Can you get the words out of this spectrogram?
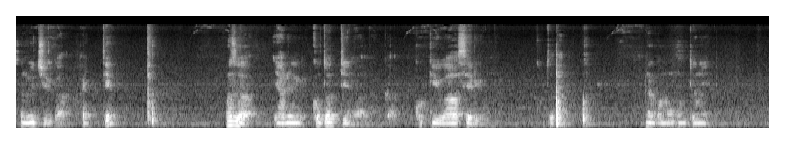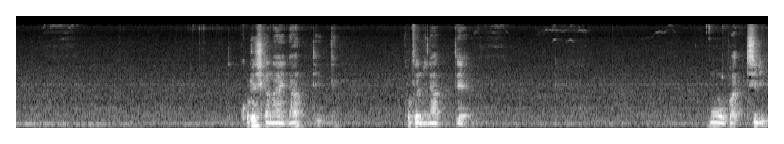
その宇宙が入ってまずはやることっていうのはなんか呼吸を合わせるようなことでなんかもう本当にこれしかないなっていうことになってもうバッチリ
